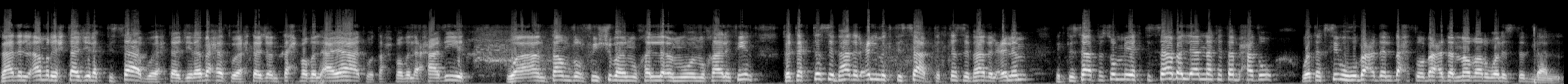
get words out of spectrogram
فهذا الأمر يحتاج إلى اكتساب ويحتاج إلى بحث ويحتاج أن تحفظ الآيات وتحفظ الأحاديث وأن تنظر في شبه المخالفين. فتكتسب هذا العلم اكتساب تكتسب هذا العلم اكتساب فسمي اكتسابا لأنك تبحث وتكسبه بعد البحث وبعد النظر والاستدلال.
